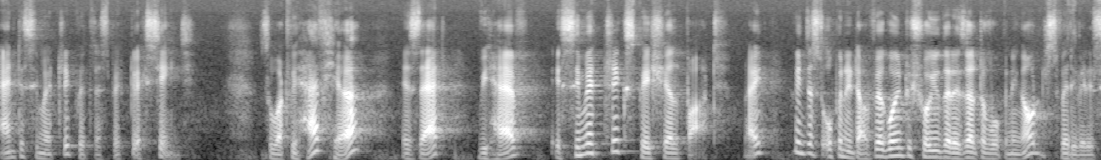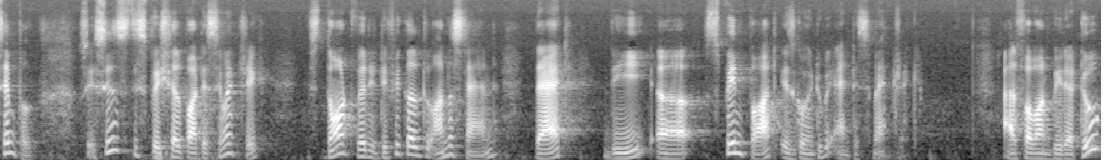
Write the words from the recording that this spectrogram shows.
antisymmetric with respect to exchange. So, what we have here is that we have a symmetric spatial part right. You can just open it out we are going to show you the result of opening out it is very very simple. So, since the spatial part is symmetric it is not very difficult to understand that the uh, spin part is going to be antisymmetric alpha 1 beta 2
